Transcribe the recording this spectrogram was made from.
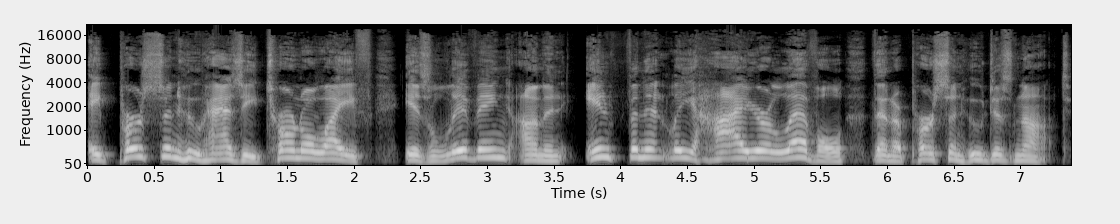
A person who has eternal life is living on an infinitely higher level than a person who does not.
